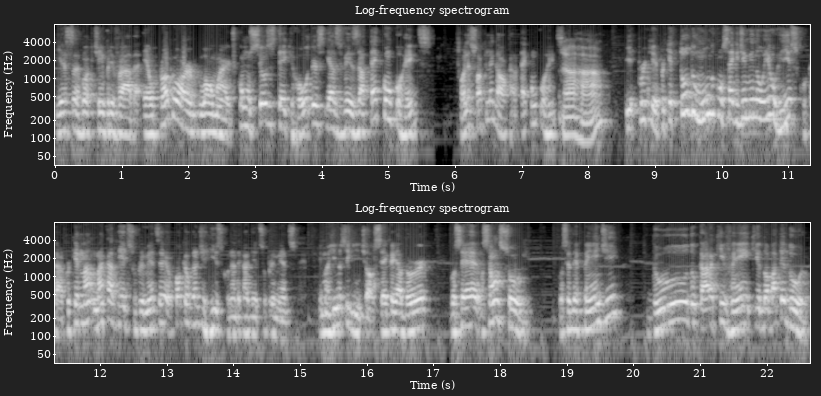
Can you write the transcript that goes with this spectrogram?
e essa blockchain privada é o próprio Walmart com os seus stakeholders e às vezes até concorrentes, Olha só que legal, cara, até concorrentes. Uhum. E por quê? Porque todo mundo consegue diminuir o risco, cara. Porque na, na cadeia de suprimentos, é, qual que é o grande risco né, da cadeia de suprimentos? Imagina o seguinte, ó, você é criador, você é, você é um açougue. Você depende do, do cara que vem, que, do abatedouro.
